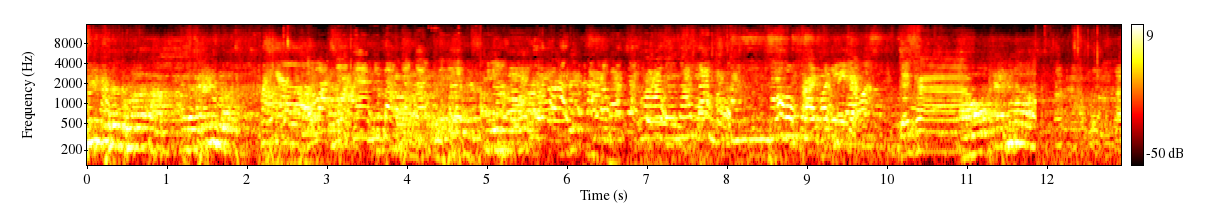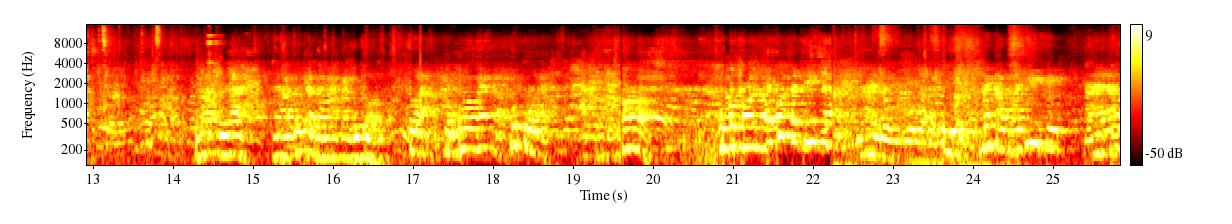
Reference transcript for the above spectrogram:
นี่คือโทรศัพท์อะไรนี่หรอแค่มีบัตรนะจ๊ะมีมีเท่าไหร่พาเลยนะบ้านก็หกพันพอดีแล้วอะเชิญครับอ๋อแค่พ่อมาดูได้นะครับทุกการดำเนินการกุศลส่วนหลวงพ่อแม่กับผู้ป่วยก็ อุปกรณ์ไม่ต้องเป็นที่จะให้เลยไม่ต่ำกว่ายี่สิบแล้ว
